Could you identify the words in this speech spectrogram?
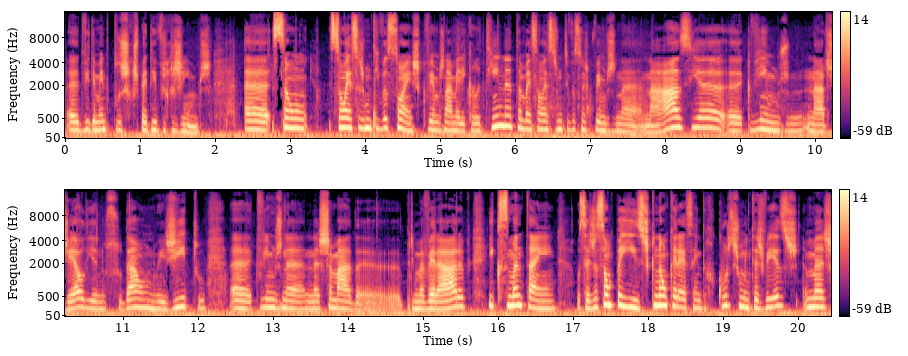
devidamente pelos respectivos regimes. São são essas motivações que vemos na América Latina, também são essas motivações que vemos na, na Ásia, uh, que vimos na Argélia, no Sudão, no Egito, uh, que vimos na, na, chamada Primavera Árabe e que se mantêm. Ou seja, são países que não carecem de recursos, muitas vezes, mas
